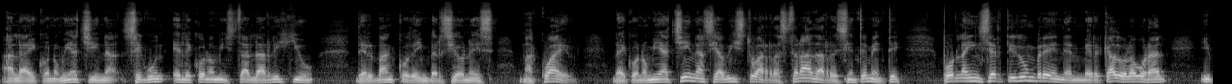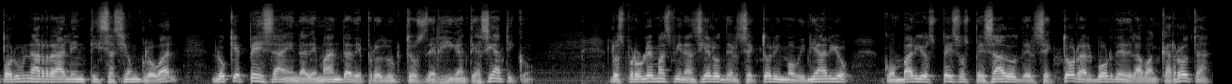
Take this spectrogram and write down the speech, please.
a la economía china, según el economista Larry Hu del banco de inversiones Macquarie. La economía china se ha visto arrastrada recientemente por la incertidumbre en el mercado laboral y por una ralentización global, lo que pesa en la demanda de productos del gigante asiático los problemas financieros del sector inmobiliario, con varios pesos pesados del sector al borde de la bancarrota,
